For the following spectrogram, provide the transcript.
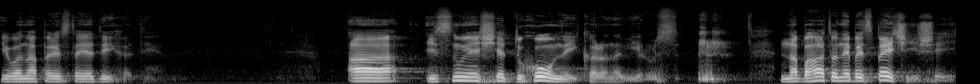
і вона перестає дихати. А існує ще духовний коронавірус, набагато небезпечніший.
